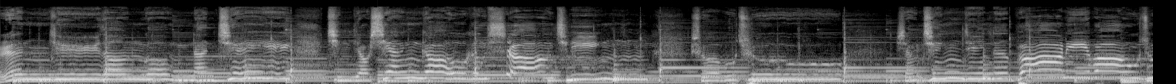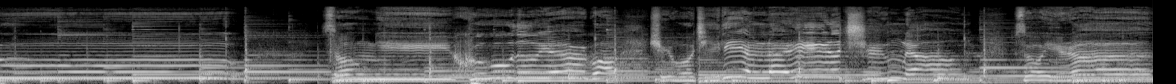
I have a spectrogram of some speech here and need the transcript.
人去当空难见影，情调线高更伤情。说不出，想紧紧地把你抱住。送你一壶的月光，许我几滴眼泪的清凉。所以然，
